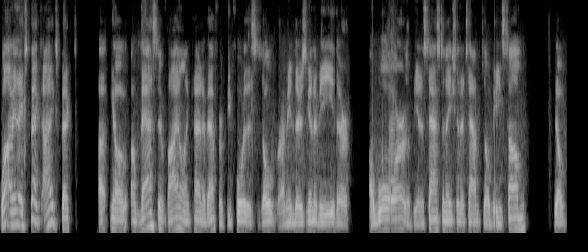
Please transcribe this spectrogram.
Well, I mean, I expect I expect uh, you know a massive, violent kind of effort before this is over. I mean, there's going to be either a war, there'll be an assassination attempt, there'll be some, you know,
